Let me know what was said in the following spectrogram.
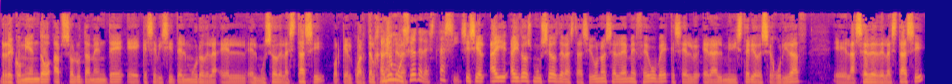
Recomiendo absolutamente eh, que se visite el muro de la, el, el, museo de la Stasi, porque el cuartel general. Hay un museo de la Stasi. Sí, sí, hay, hay dos museos de la Stasi. Uno es el MFV, que es el, era el Ministerio de Seguridad, eh, la sede de la Stasi,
